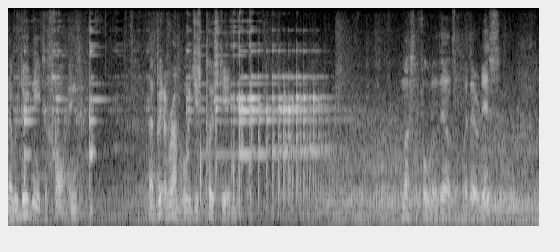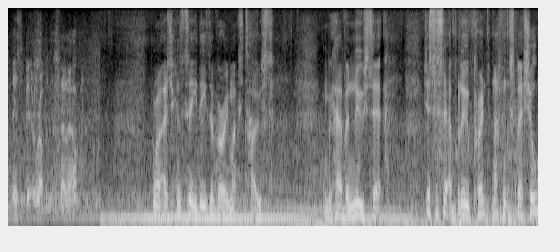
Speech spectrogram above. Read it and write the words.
Now we do need to find a bit of rubber we just pushed in. Must have fallen down somewhere, there it is. There's a bit of rubber that fell out. Right, as you can see, these are very much toast. And we have a new set, just a set of blueprint, nothing special.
